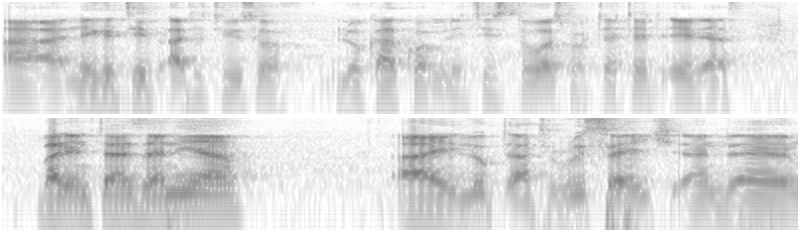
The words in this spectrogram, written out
uh, negative attitudes of local communities towards protected areas. But in Tanzania, I looked at research and uh,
